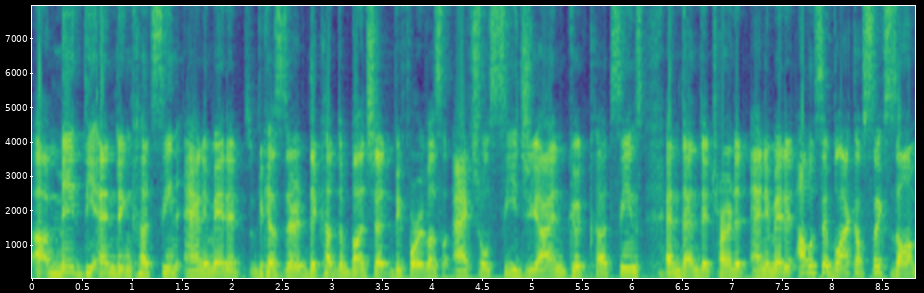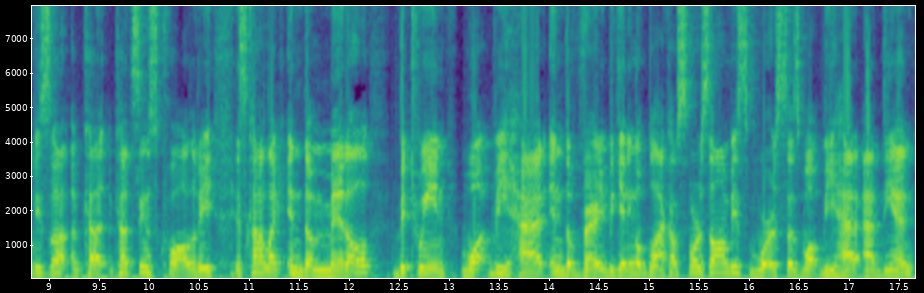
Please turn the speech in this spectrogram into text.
uh, made the ending cutscene animated because they they cut the budget before it was actual CGI and good cutscenes. And then they turned it animated. I would say Black Ops 6 Zombies uh, cut cutscenes quality is kind of like in the middle between what we had in the very beginning of Black Ops 4 Zombies versus what we had at the end.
